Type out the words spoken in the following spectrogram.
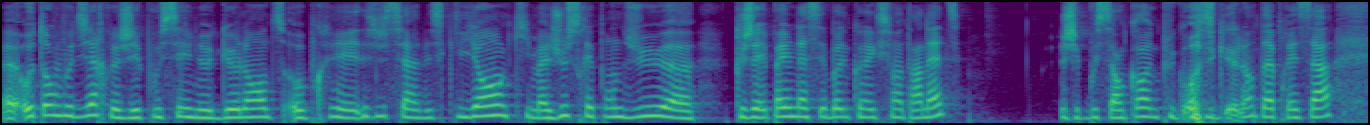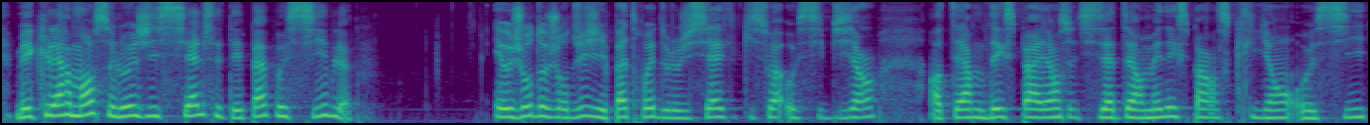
euh, autant vous dire que j'ai poussé une gueulante auprès du service client qui m'a juste répondu euh, que j'avais pas une assez bonne connexion internet j'ai poussé encore une plus grosse gueulante après ça. Mais clairement, ce logiciel, c'était pas possible. Et au jour d'aujourd'hui, j'ai pas trouvé de logiciel qui soit aussi bien en termes d'expérience utilisateur, mais d'expérience client aussi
